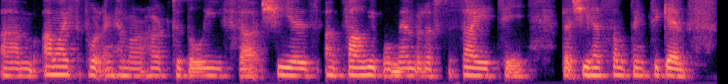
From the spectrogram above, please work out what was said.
Um, am I supporting him or her to believe that she is a valuable member of society, that she has something to give?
